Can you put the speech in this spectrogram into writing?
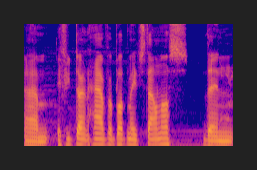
Um, if you don't have a Blood Mage Thalnos, then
